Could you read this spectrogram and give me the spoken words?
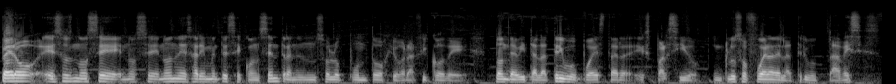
pero esos no se, no se, no necesariamente se concentran en un solo punto geográfico de donde habita la tribu, puede estar esparcido, incluso fuera de la tribu a veces.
